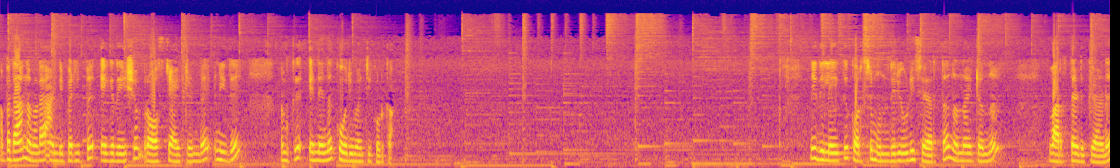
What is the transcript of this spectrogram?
അപ്പോൾ ഇതാ നമ്മുടെ അണ്ടിപ്പരിപ്പ് ഏകദേശം റോസ്റ്റ് ആയിട്ടുണ്ട്. ഇനി ഇത് നമുക്ക് എണ്ണ കോരി മാറ്റി കൊടുക്കാം. ഇതിലേക്ക് കുറച്ച് മുന്തിരി കൂടി ചേർത്ത് നന്നായിട്ടൊന്ന് വറുത്തെടുക്കുകയാണ്.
